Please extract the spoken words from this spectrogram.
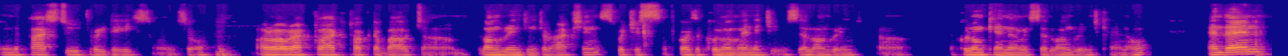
in the past two three days. And so Aurora Clark talked about um, long range interactions, which is of course the Coulomb energy is a long range. Uh, the Coulomb kernel is a long range kernel, and then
